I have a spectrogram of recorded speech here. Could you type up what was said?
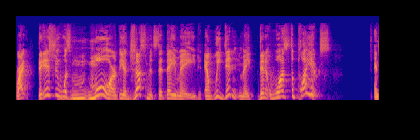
right? The issue was m- more the adjustments that they made and we didn't make than it was the players. And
